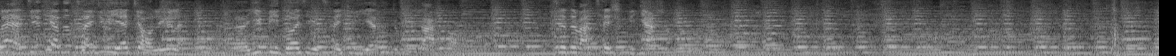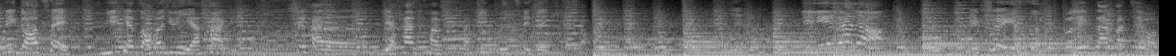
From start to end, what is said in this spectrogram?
来，今天的菜就叶浇里了，呃，一百多斤菜就叶它这么大筐。现在把菜是给压上。那刚菜明天早上就腌下去，剩下的腌下的话，把这盆菜再添上。丽丽亮亮，给摄影师，过来咱把菜往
